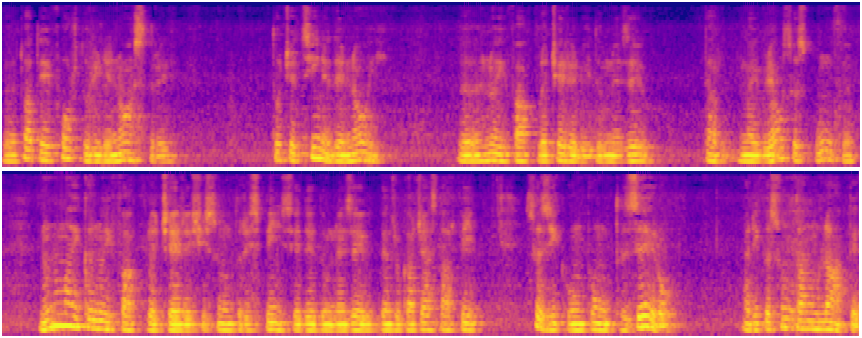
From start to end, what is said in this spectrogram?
uh, toate eforturile noastre, tot ce ține de noi, uh, nu fac plăcere lui Dumnezeu. Dar mai vreau să spun că nu numai că nu-i fac plăcere și sunt respinse de Dumnezeu, pentru că aceasta ar fi, să zic, un punct zero, adică sunt anulate,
